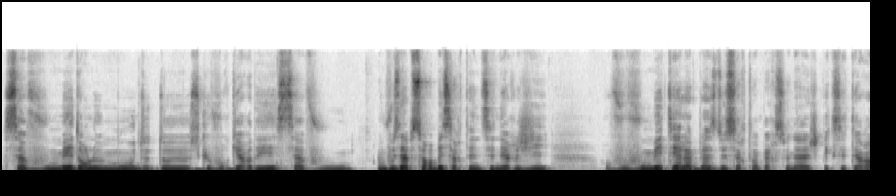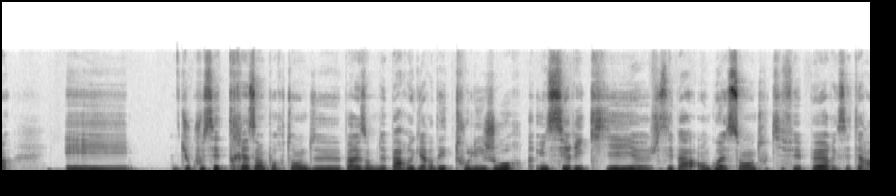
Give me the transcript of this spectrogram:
ça vous met dans le mood de ce que vous regardez, ça vous, vous absorbez certaines énergies, vous vous mettez à la place de certains personnages, etc. Et du coup, c'est très important de, par exemple, ne pas regarder tous les jours une série qui est, euh, je sais pas, angoissante ou qui fait peur, etc.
